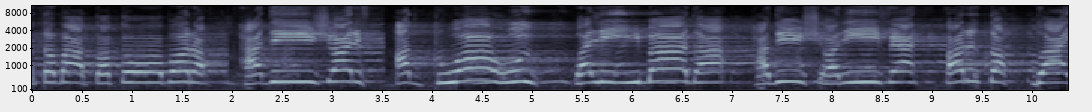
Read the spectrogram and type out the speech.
মতবা তত বড় হাদিস শরীফ আদুয়াহুল ওয়ালি ইবাদা। হাদিস শরীফের অর্থ দোয়াই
